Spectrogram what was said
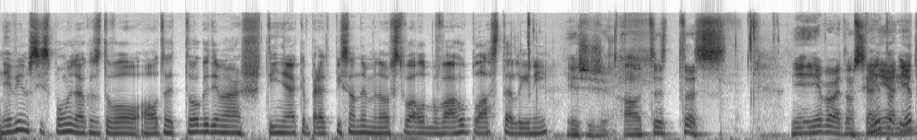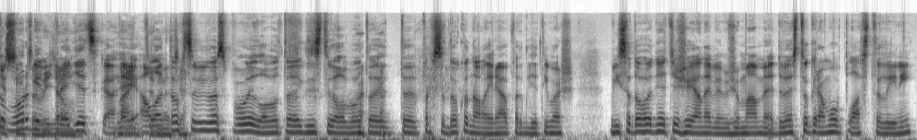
Neviem si spomínať, ako sa to volalo, ale to je to, kde máš ty nejaké predpísané množstvo alebo váhu plastelíny. Ježiže, ale to, to je... Ne, nepamätám si Je ani, to, ani je to Wargame pre decka, hej, ale to chcem iba spojiť, lebo to existuje, lebo to je, to je proste dokonalý nápad, kde ty máš, vy sa dohodnete, že ja neviem, že máme 200 gramov plastelíny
